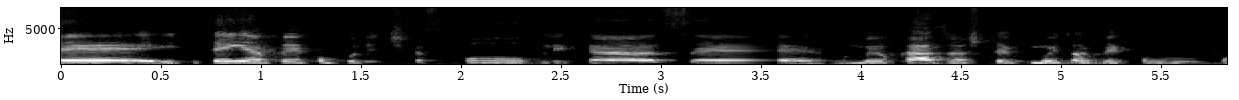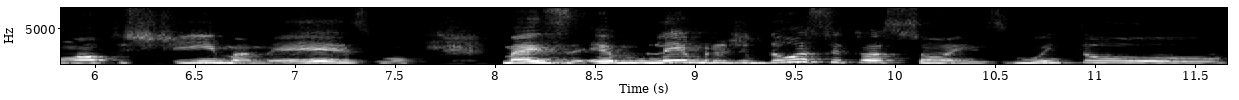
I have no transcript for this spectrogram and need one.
É, e que tem a ver com políticas públicas. É, no meu caso, acho que teve muito a ver com, com autoestima mesmo, mas eu lembro de duas situações muito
